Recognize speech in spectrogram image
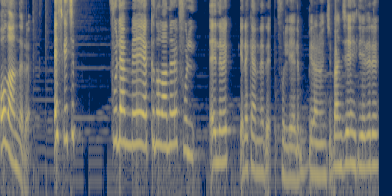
olanları es geçip fullenmeye yakın olanları full ellemek gerekenleri fullleyelim bir an önce. Bence hediyeleri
